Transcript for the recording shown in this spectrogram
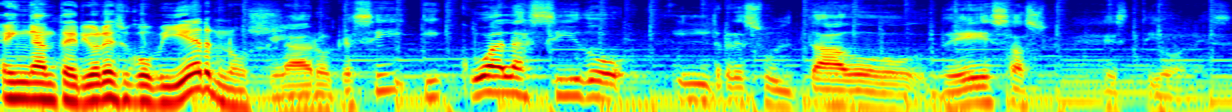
En anteriores gobiernos. Claro que sí. ¿Y cuál ha sido el resultado de esas gestiones?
